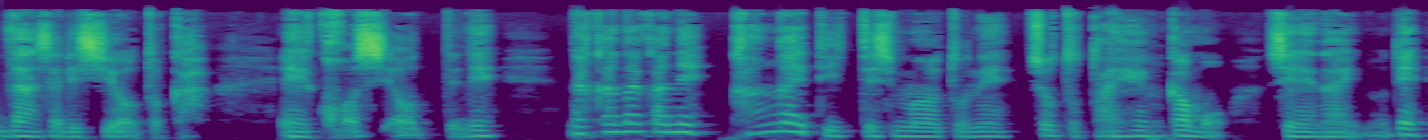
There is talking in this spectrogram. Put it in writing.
断捨離しようとか、えー、こうしようってね、なかなかね、考えていってしまうとね、ちょっと大変かもしれないので、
